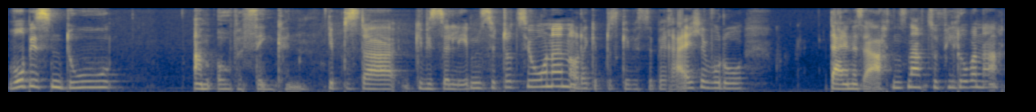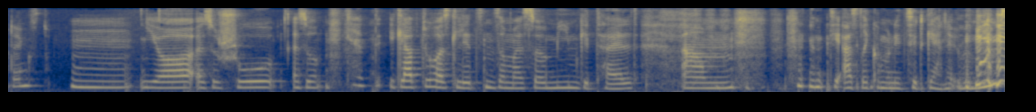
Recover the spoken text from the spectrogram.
Wo bist denn du am Overthinken? Gibt es da gewisse Lebenssituationen oder gibt es gewisse Bereiche, wo du deines Erachtens nach zu viel drüber nachdenkst? Ja, also schon, also ich glaube, du hast letztens einmal so ein Meme geteilt. Ähm, die Astrid kommuniziert gerne über Memes,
